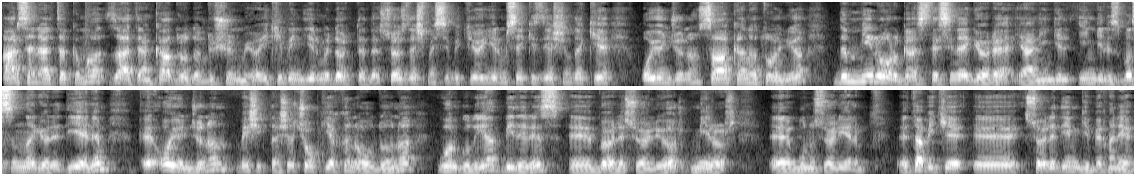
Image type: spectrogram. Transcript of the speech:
Arsenal takımı zaten kadroda düşünmüyor. 2024'te de sözleşmesi bitiyor. 28 yaşındaki oyuncunun sağ kanat oynuyor. The Mirror gazetesine göre yani İngil- İngiliz basınına göre diyelim e, oyuncunun Beşiktaş'a çok yakın olduğunu vurgulayabiliriz. E, böyle söylüyor Mirror. E, bunu söyleyelim. E, tabii ki e, söylediğim gibi hani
